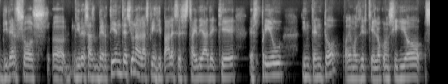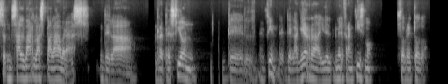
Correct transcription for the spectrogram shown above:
diversos, eh, diversas vertientes y una de las principales es esta idea de que Espriu intentó, podemos decir que lo consiguió, salvar las palabras de la represión, del, en fin, de, la guerra y del primer franquismo, sobre todo.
